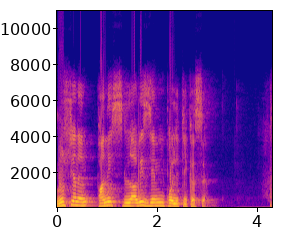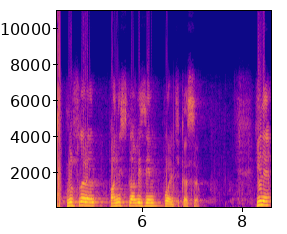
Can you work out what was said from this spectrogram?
Rusya'nın panislavizm politikası. Rusların panislavizm politikası. Yine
